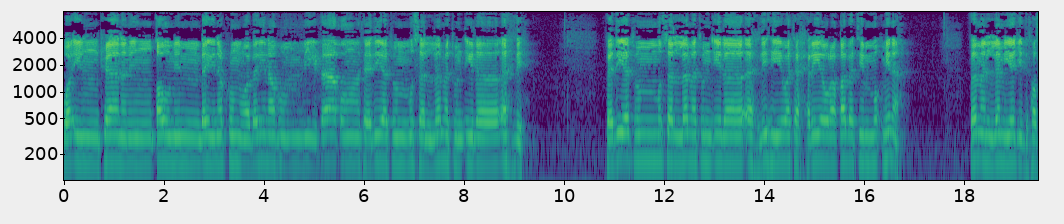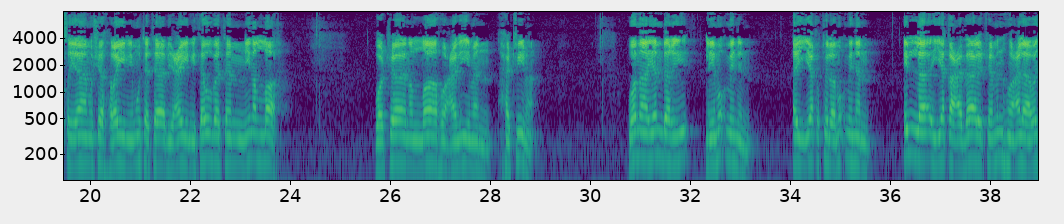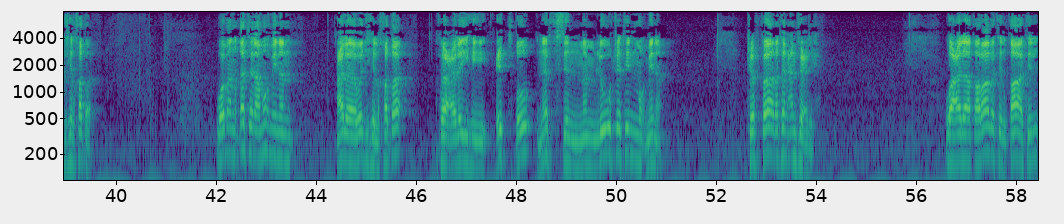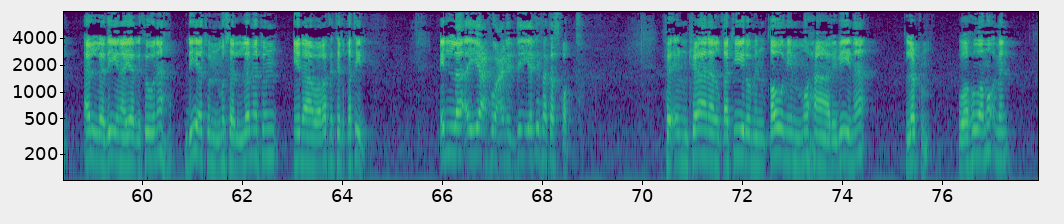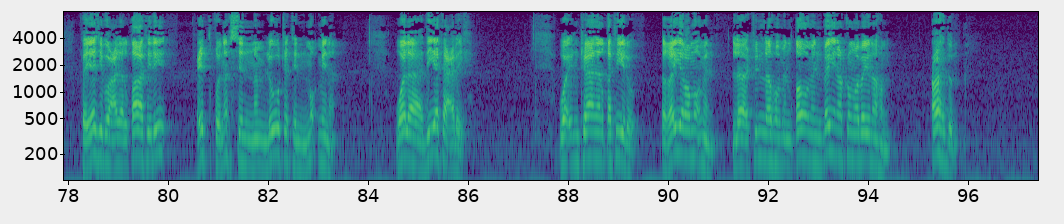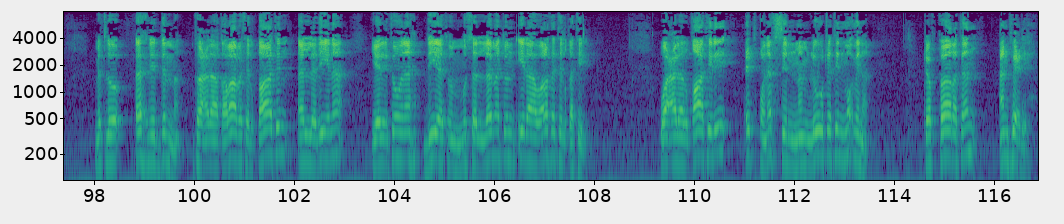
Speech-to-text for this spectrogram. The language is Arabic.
وإن كان من قوم بينكم وبينهم ميثاق فدية مسلمة إلى أهله فدية مسلمة إلى أهله وتحرير رقبة مؤمنة فمن لم يجد فصيام شهرين متتابعين توبة من الله وكان الله عليما حكيما. وما ينبغي لمؤمن أن يقتل مؤمنا إلا أن يقع ذلك منه على وجه الخطأ. ومن قتل مؤمنا على وجه الخطأ فعليه عتق نفس مملوكة مؤمنة كفارة عن فعله. وعلى قرابة القاتل الذين يرثونه دية مسلمة إلى ورثة القتيل. إلا أن يعفو عن الدية فتسقط. فإن كان القتيل من قوم محاربين لكم وهو مؤمن فيجب على القاتل عتق نفس مملوكة مؤمنة ولا دية عليه. وإن كان القتيل غير مؤمن لكنه من قوم بينكم وبينهم عهد. مثل أهل الذمة فعلى قرابة القاتل الذين يرثونه دية مسلمة إلى ورثة القتيل. وعلى القاتل عتق نفس مملوكة مؤمنة كفارة عن فعله.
